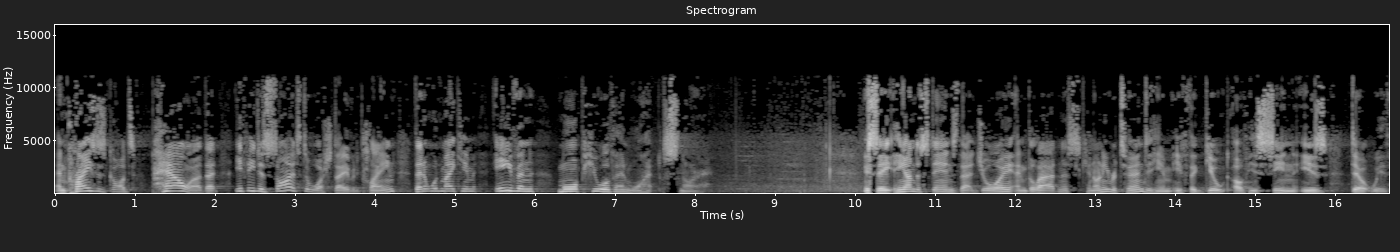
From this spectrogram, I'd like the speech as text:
and praises God's power that if he decides to wash David clean, then it would make him even more pure than white snow. You see, he understands that joy and gladness can only return to him if the guilt of his sin is dealt with,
